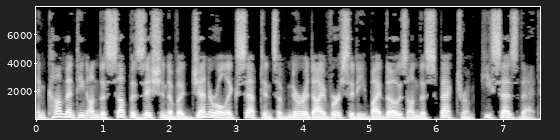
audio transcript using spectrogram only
and commenting on the supposition of a general acceptance of neurodiversity by those on the spectrum, he says that,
